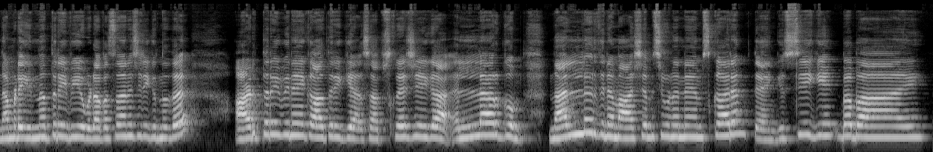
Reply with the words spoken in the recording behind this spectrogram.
നമ്മുടെ ഇന്നത്തെ റിവ്യൂ ഇവിടെ അവസാനിച്ചിരിക്കുന്നത്. അടുത്ത റിവ്യൂവിനെ കാത്തിരിക്കുക. സബ്സ്ക്രൈബ് ചെയ്യുക. എല്ലാവർക്കും നല്ലൊരു ദിനം ആശംസിച്ചുകൊണ്ട് നമസ്കാരം. Thank you see again bye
